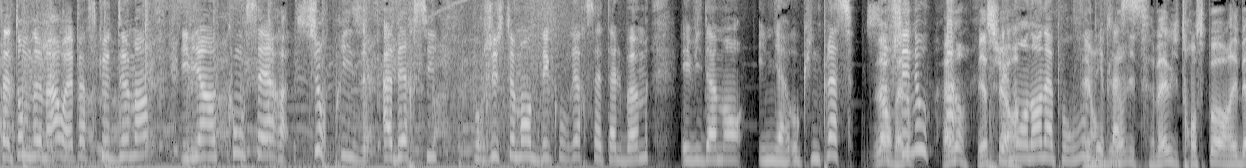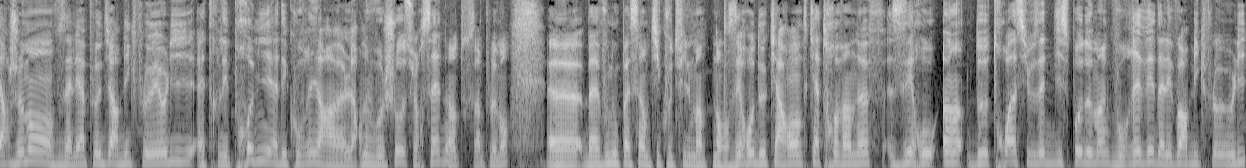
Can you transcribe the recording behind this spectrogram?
Ça tombe demain, ouais, parce que demain, il y a un concert surprise à Bercy pour justement découvrir cet album. Évidemment, il n'y a aucune place, Non, sauf bah chez non. nous. Ah non, bien sûr. Nous, on en a pour vous Et on des vous places. invite. Bah oui, transport, hébergement, vous allez applaudir Big Flo et Oli, être les premiers à découvrir euh, leur nouveau show sur scène, hein, tout simplement. Euh, bah, vous nous passez un petit coup de fil maintenant. 02 40 89 01 23 si vous êtes dispo demain, que vous rêvez d'aller voir Big Flo et Oli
